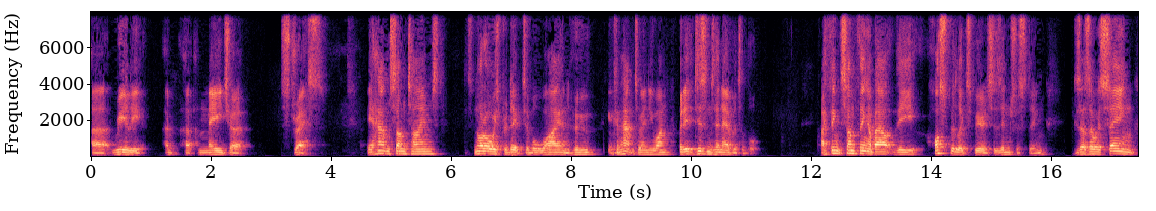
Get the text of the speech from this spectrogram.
uh, really a, a major stress. It happens sometimes. It's not always predictable why and who. It can happen to anyone, but it isn't inevitable. I think something about the hospital experience is interesting because, as I was saying,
